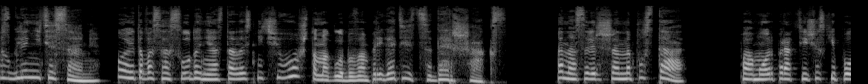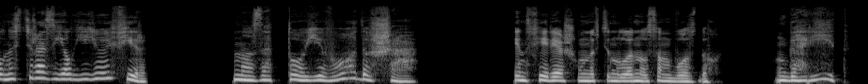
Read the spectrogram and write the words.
«Взгляните сами. У этого сосуда не осталось ничего, что могло бы вам пригодиться, Даршакс. Она совершенно пуста. Помор практически полностью разъел ее эфир. Но зато его душа...» Инферия шумно втянула носом воздух. «Горит.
